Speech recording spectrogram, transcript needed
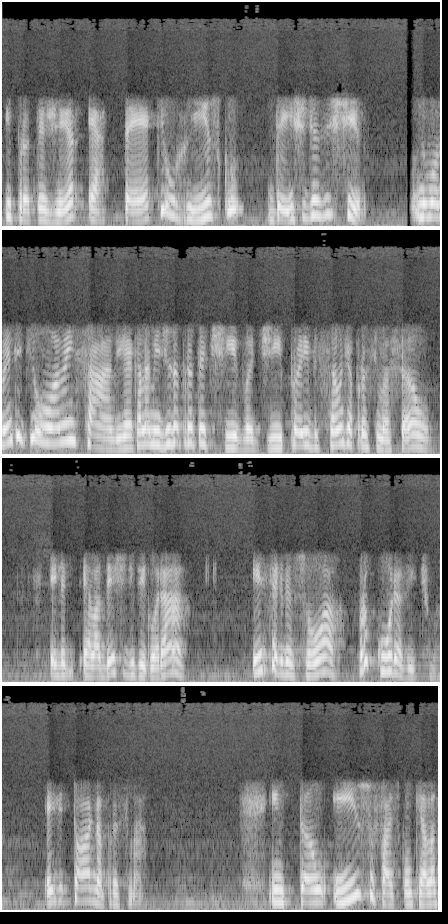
E proteger é até que o risco deixe de existir. No momento em que um homem sabe que aquela medida protetiva de proibição de aproximação, ele, ela deixa de vigorar, esse agressor procura a vítima ele torna a aproximar. Então, isso faz com que ela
